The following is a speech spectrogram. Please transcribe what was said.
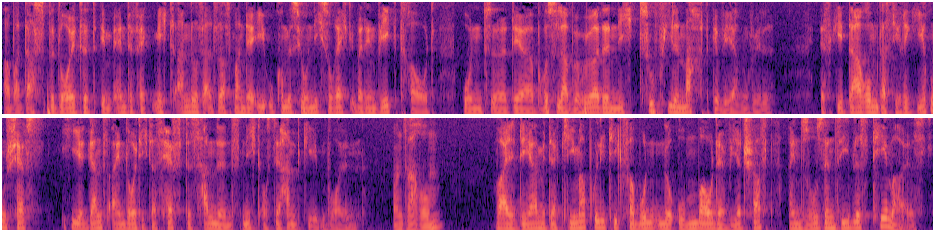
Aber das bedeutet im Endeffekt nichts anderes, als dass man der EU-Kommission nicht so recht über den Weg traut und äh, der Brüsseler Behörde nicht zu viel Macht gewähren will. Es geht darum, dass die Regierungschefs hier ganz eindeutig das Heft des Handelns nicht aus der Hand geben wollen. Und warum? Weil der mit der Klimapolitik verbundene Umbau der Wirtschaft ein so sensibles Thema ist.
